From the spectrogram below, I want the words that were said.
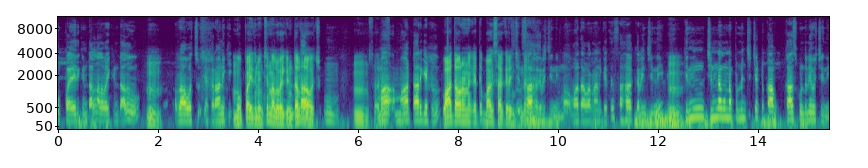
ముప్పై ఐదు క్వింటాలు నలభై క్వింటాలు రావచ్చు ఎకరానికి. ముప్పై ఐదు నుంచి నలభై క్వింటాలు. రావచ్చు. మా సరే. మా టార్గెట్ వాతావరణానికి అయితే బాగా సహకరించిందా? సహకరించింది. మా వాతావరణానికి అయితే సహకరించింది కింద చిన్నగా ఉన్నప్పటి నుంచి చెట్టు కా కాసుకుంటూనే వచ్చింది.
